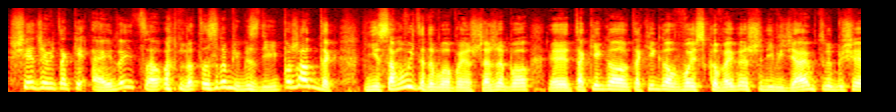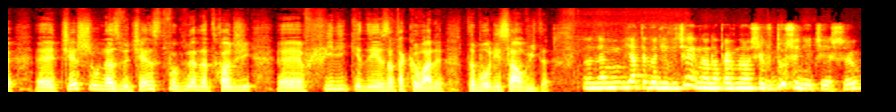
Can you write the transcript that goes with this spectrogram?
siedział i takie, ej, no i co, no to zrobimy z nimi porządek. Niesamowite to było, powiem szczerze, bo e, takiego, takiego wojskowego jeszcze nie widziałem, który by się e, cieszył na zwycięstwo, które nadchodzi w chwili, kiedy jest atakowany. To było niesamowite. No, ja tego nie widziałem, no na pewno on się w duszy nie cieszył,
